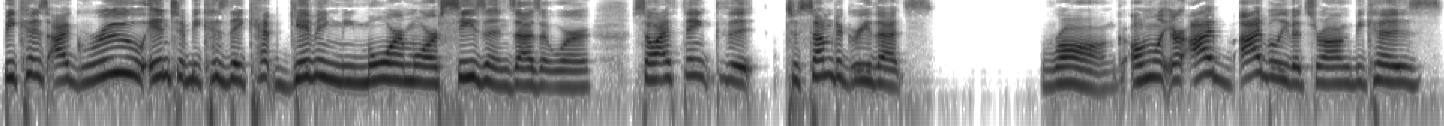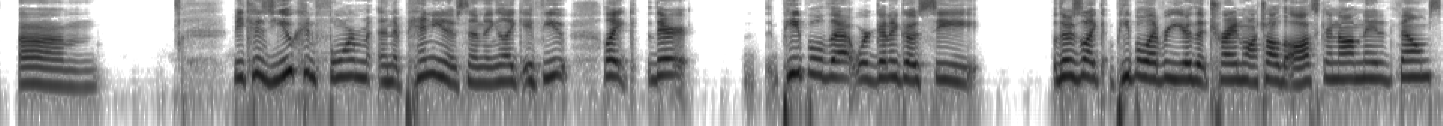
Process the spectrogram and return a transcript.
because I grew into because they kept giving me more and more seasons, as it were. So I think that to some degree that's wrong. Only, or I, I believe it's wrong because, um, because you can form an opinion of something. Like if you like there people that we're gonna go see there's like people every year that try and watch all the Oscar nominated films.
